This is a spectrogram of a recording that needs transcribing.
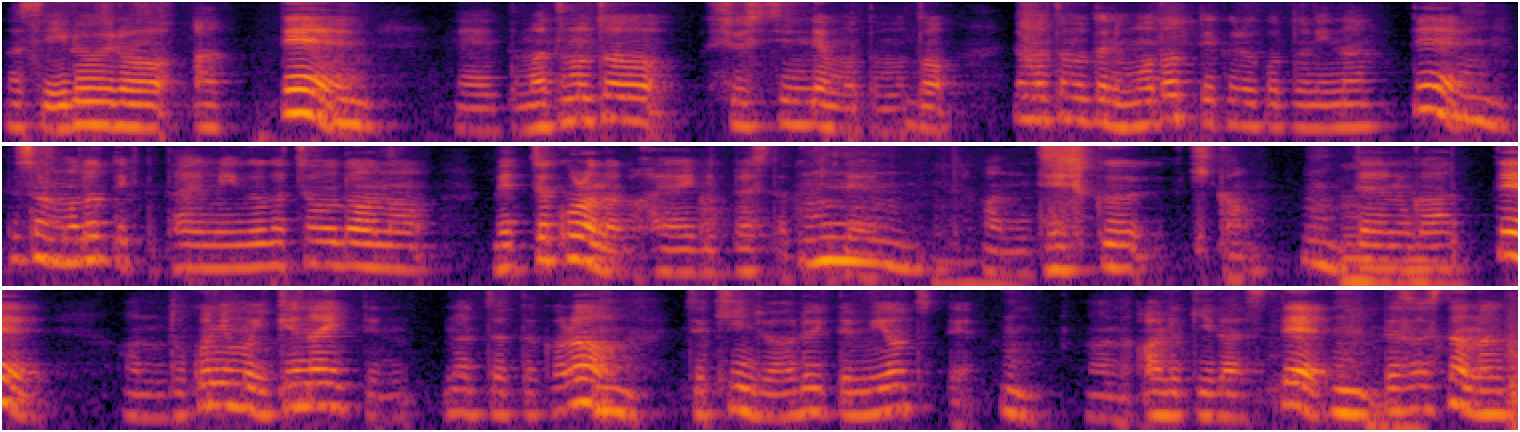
私いろいろあって、うん。えっと松本出身でもともとで松本に戻ってくることになって、うん。でその戻ってきたタイミングがちょうどあのめっちゃコロナが流行りだした時で、うん。あの自粛期間うん。みたいなのがあって、あのどこにも行けないってなっちゃったから、うん。じゃあ近所歩いてみようっつって、うん。あの歩き出して、うん。でそしたらなんか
